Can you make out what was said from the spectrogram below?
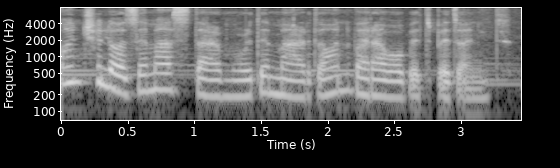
آنچه لازم است در مورد مردان و روابط بدانید.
